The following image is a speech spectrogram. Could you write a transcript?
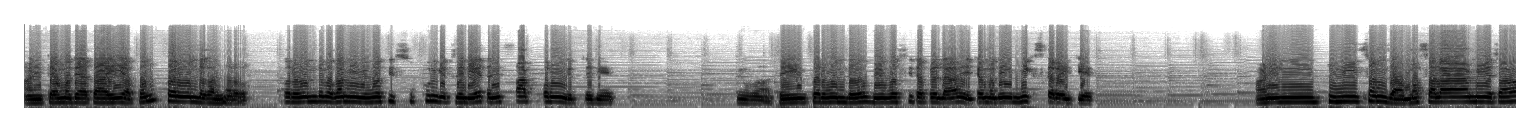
आणि त्यामध्ये आता आई आपण करवंद घालणार आहोत. करवंद बघा मी व्यवस्थित सुकून घेतलेली आहेत आणि साफ करून घेतलेली आहेत. किंवा ते करवंद व्यवस्थित आपल्याला याच्यामध्ये मिक्स करायची आहेत. आणि तुम्ही समजा मसाला मी याचा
